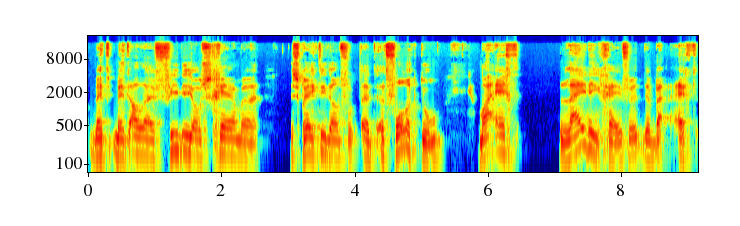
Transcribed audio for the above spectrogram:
met, met allerlei videoschermen spreekt hij dan het volk toe. Maar echt leiding geven, de, echt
